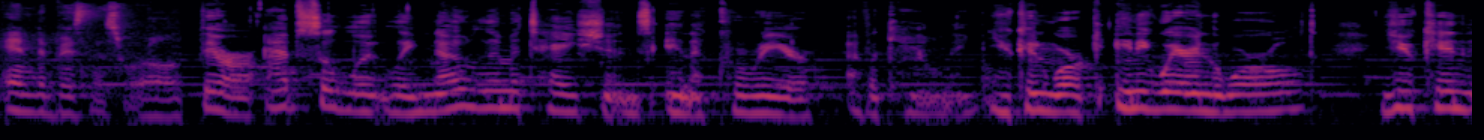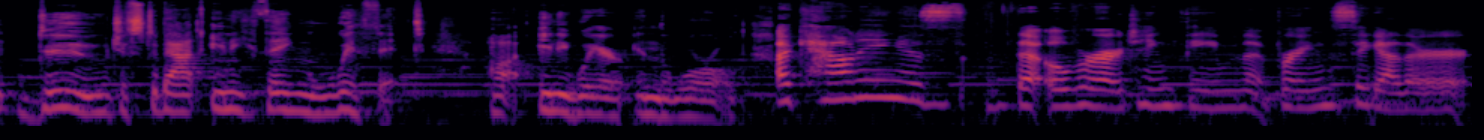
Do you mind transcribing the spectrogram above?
in the business world. There are absolutely no limitations in a career of accounting. You can work anywhere in the world. You can do just about anything with it uh, anywhere in the world. Accounting is the overarching theme that brings together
